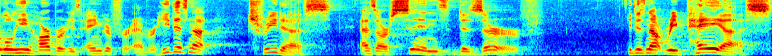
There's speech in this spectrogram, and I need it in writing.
will he harbor his anger forever. He does not treat us as our sins deserve. He does not repay us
